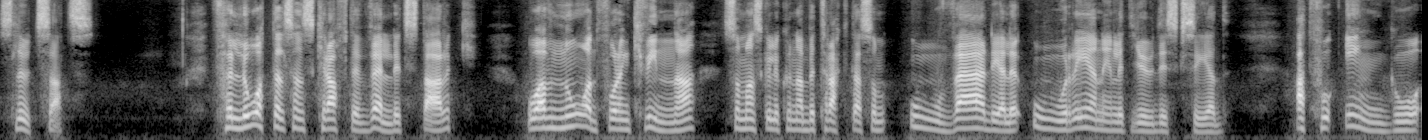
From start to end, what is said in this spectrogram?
slutsats. Förlåtelsens kraft är väldigt stark och av nåd får en kvinna som man skulle kunna betrakta som ovärdig eller oren enligt judisk sed att få ingå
